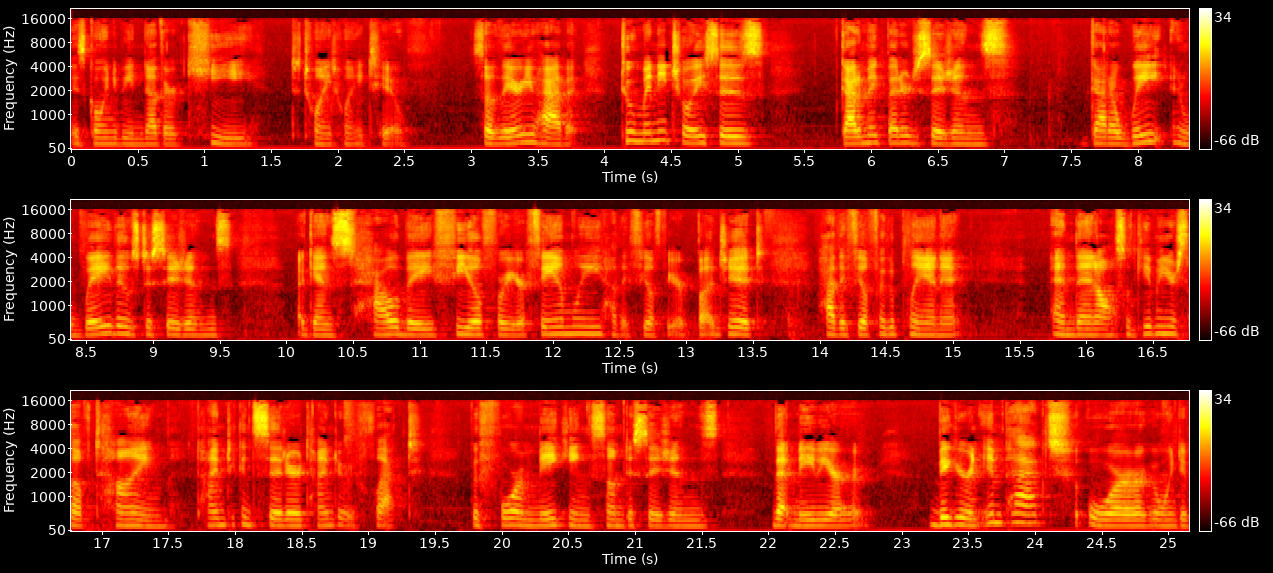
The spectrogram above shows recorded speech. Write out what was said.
is going to be another key to 2022. So there you have it. Too many choices got to make better decisions, got to wait and weigh those decisions against how they feel for your family, how they feel for your budget, how they feel for the planet, and then also giving yourself time, time to consider, time to reflect before making some decisions that maybe are bigger in impact or going to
